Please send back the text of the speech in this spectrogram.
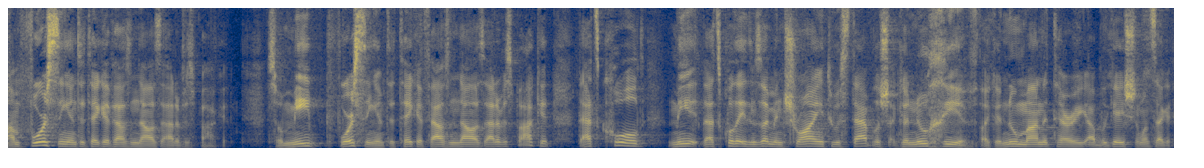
I'm forcing him to take a thousand dollars out of his pocket. So me forcing him to take a thousand dollars out of his pocket, that's called me. That's called Eidim Zaymin trying to establish like a new chiv, like a new monetary obligation. One second,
